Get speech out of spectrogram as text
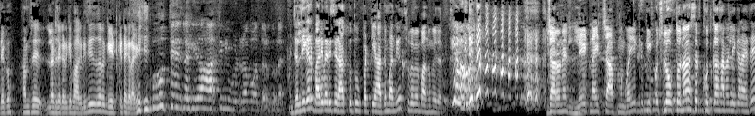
देखो हमसे लड़ झगड़ के भाग रही थी इधर गेट के टकरा गई। बहुत तेज लगी था हाथ ही नहीं उड़ रहा बहुत दर्द हो रहा है। जल्दी कर बारी बारी से रात को तू पट्टी हाथ में बांधी सुबह में बांधूँगा इधर। चारों ने लेट नाइट चाप मंगवाई है क्योंकि कुछ लोग तो ना सिर्फ़ खुद का खाना लेकर आए थे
